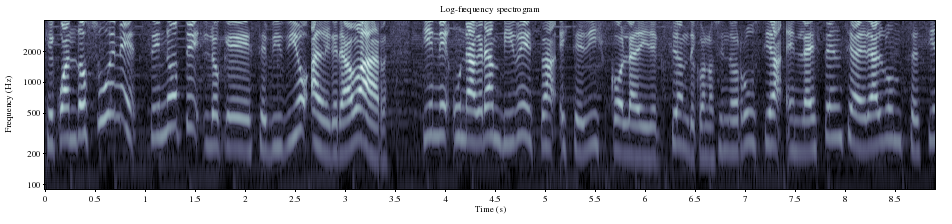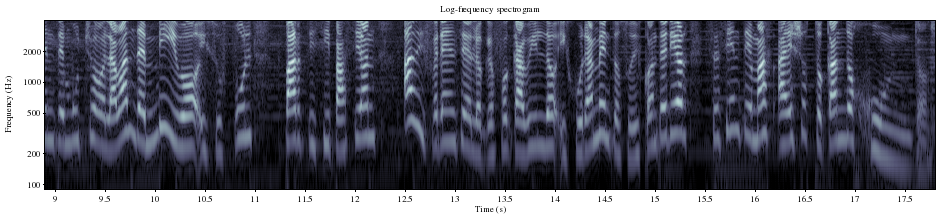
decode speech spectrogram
Que cuando suene se note lo que se vivió al grabar. Tiene una gran viveza este disco, la dirección de Conociendo Rusia. En la esencia del álbum se siente mucho la banda en vivo y su full participación, a diferencia de lo que fue Cabildo y Juramento, su disco anterior, se siente más a ellos tocando juntos.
